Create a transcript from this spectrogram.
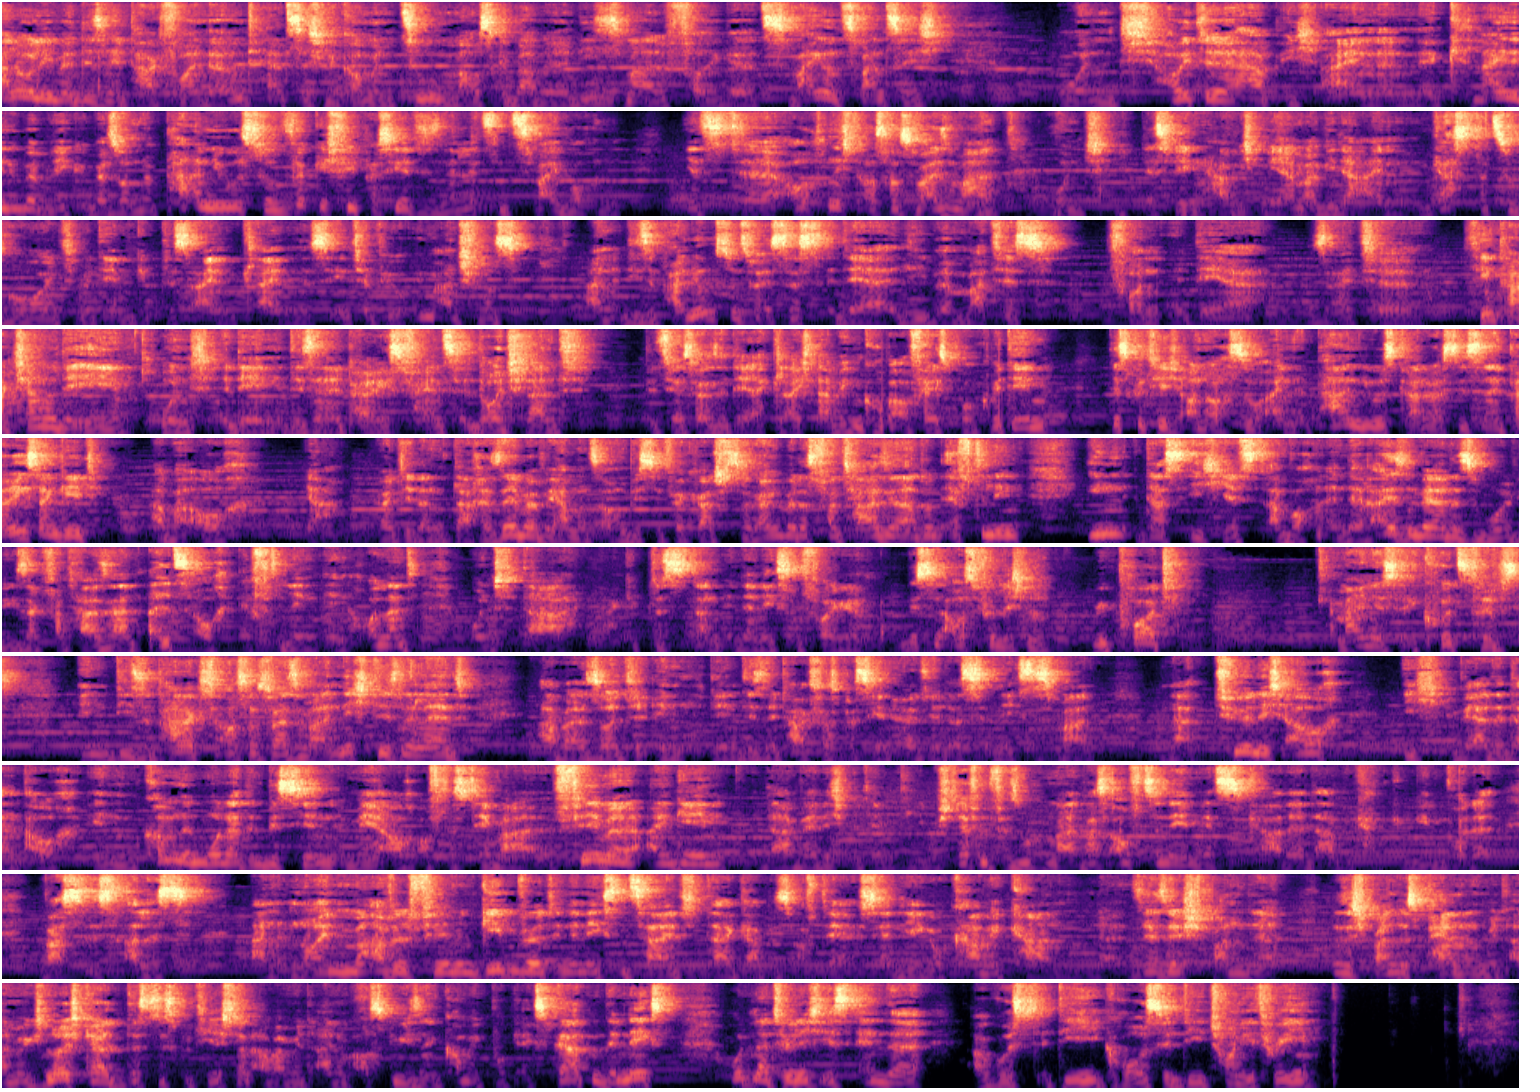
Hallo liebe Disney Park Freunde und herzlich willkommen zu Mausgebabbel. Dieses Mal Folge 22 und heute habe ich einen kleinen Überblick über so ein paar News. So wirklich viel passiert ist in den letzten zwei Wochen jetzt äh, auch nicht ausnahmsweise mal und deswegen habe ich mir mal wieder einen Gast dazu geholt. Mit dem gibt es ein kleines Interview im Anschluss an diese paar News und zwar ist das der liebe Mathis von der Seite themeparkchannel.de und den Disneyland Paris Fans Deutschland beziehungsweise der gleichnamigen Gruppe auf Facebook. Mit dem diskutiere ich auch noch so ein paar News, gerade was Disneyland Paris angeht, aber auch, ja, hört ihr dann nachher selber. Wir haben uns auch ein bisschen verquatscht, sogar über das Phantasialand und Efteling, in das ich jetzt am Wochenende reisen werde. Sowohl, wie gesagt, Phantasialand als auch Efteling in Holland. Und da ja, gibt es dann in der nächsten Folge ein bisschen ausführlichen Report meines Kurztrips in diese Parks. Ausnahmsweise mal nicht Disneyland, aber sollte in den Disney Parks was passieren, hört ihr das nächstes Mal natürlich auch. Ich werde dann auch im kommenden Monat ein bisschen mehr auch auf das Thema Filme eingehen. Da werde ich mit dem lieben Steffen versuchen, mal was aufzunehmen. Jetzt gerade da bekannt gegeben wurde, was es alles an neuen Marvel-Filmen geben wird in der nächsten Zeit. Da gab es auf der San Diego Comic Con sehr, sehr spannende, sehr, sehr spannendes Panel mit allen möglichen Neuigkeiten. Das diskutiere ich dann aber mit einem ausgewiesenen Comicbook-Experten demnächst. Und natürlich ist Ende August die große D23,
